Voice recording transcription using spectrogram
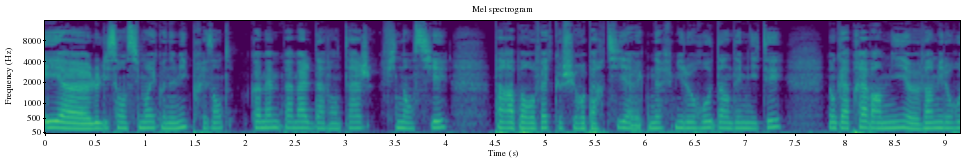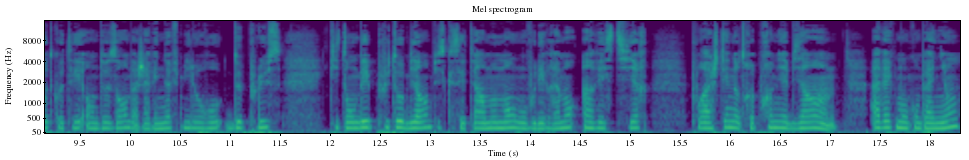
et le licenciement économique présente quand même pas mal d'avantages financiers par rapport au fait que je suis repartie avec 9000 euros d'indemnité. Donc après avoir mis 20 euh, 000 euros de côté en deux ans, bah, j'avais 9000 euros de plus qui tombaient plutôt bien puisque c'était un moment où on voulait vraiment investir pour acheter notre premier bien euh, avec mon compagnon.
